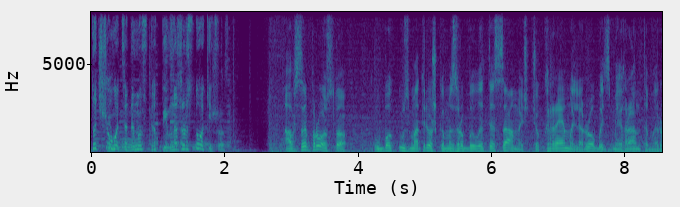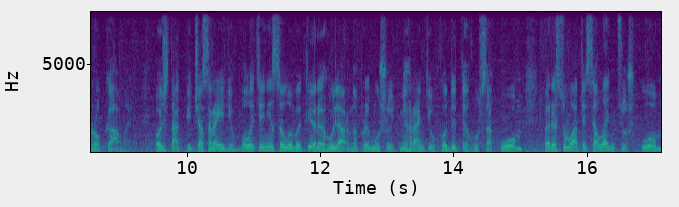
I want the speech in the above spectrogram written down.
До чого ця демонстративна жорстокість? А все просто. У Баку з матрьошками зробили те саме, що Кремль робить з мігрантами роками. Ось так під час рейдів болотяні силовики регулярно примушують мігрантів ходити гусаком, пересуватися ланцюжком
